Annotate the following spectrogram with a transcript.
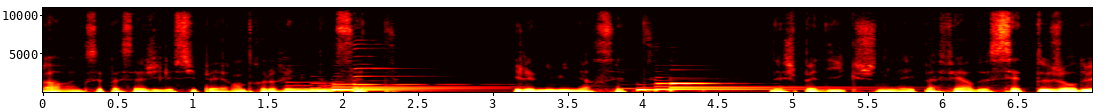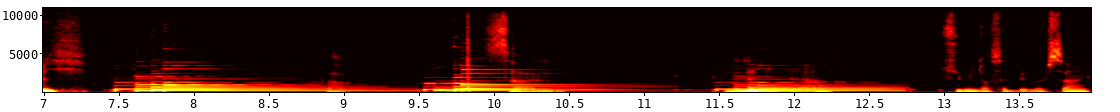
Oh, rien que ce passage, il est super, entre le Ré mineur 7 et le Mi mineur 7. N'ai-je pas dit que je ne l'allais pas faire de 7 aujourd'hui Fa, Sol, La mineur, Si mineur 7 bémol 5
